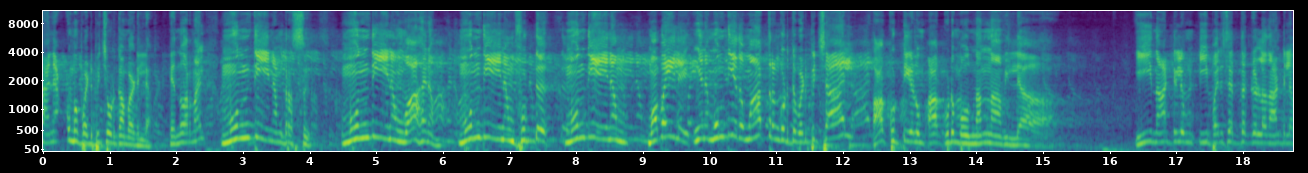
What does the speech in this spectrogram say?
തനഉമ പഠിപ്പിച്ചു കൊടുക്കാൻ പാടില്ല. എന്ന് പറഞ്ഞാൽ മുന്തിയിനം ഡ്രസ്സ് മുന്തിയിനം വാഹനം മുന്തിയിനം ഫുഡ് മുന്തിയിനം മൊബൈൽ ഇങ്ങനെ മുന്തിയത് മാത്രം കൊടുത്ത് പഠിപ്പിച്ചാൽ ആ കുട്ടികളും ആ കുടുംബവും നന്നാവില്ല. ഈ നാട്ടിലും ഈ പരിസരത്തൊക്കെ ഉള്ള നാട്ടിലെ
